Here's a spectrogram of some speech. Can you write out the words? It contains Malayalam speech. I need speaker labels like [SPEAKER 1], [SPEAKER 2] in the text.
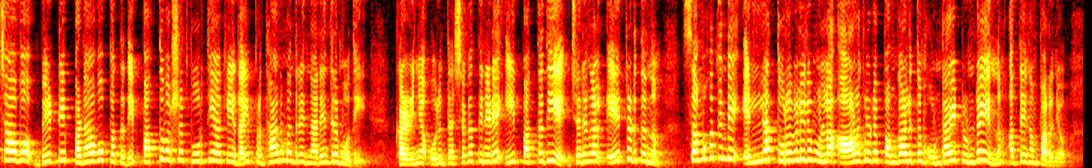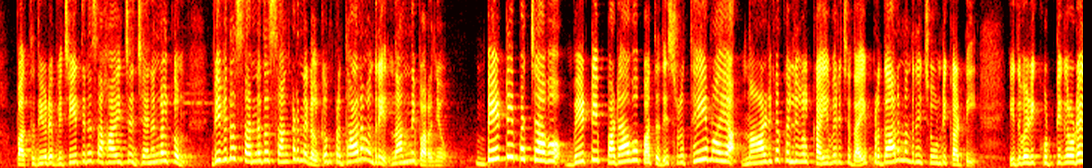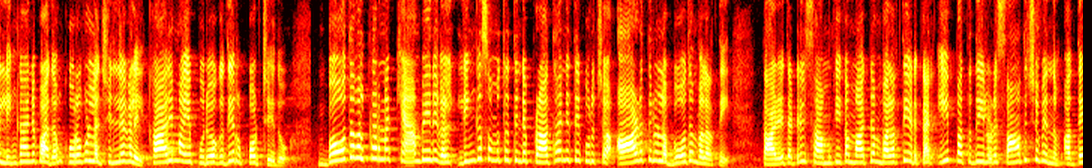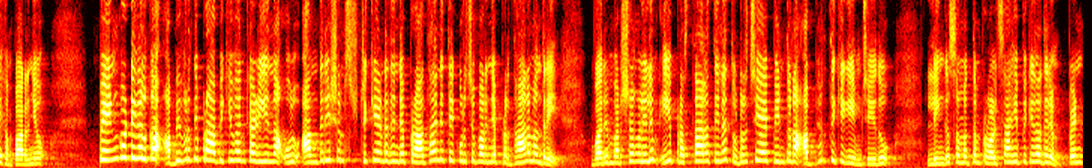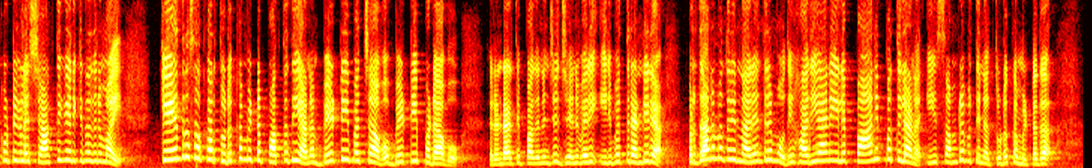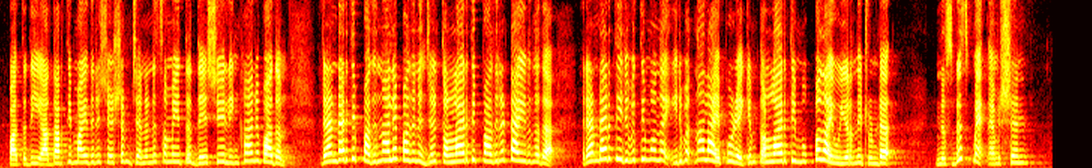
[SPEAKER 1] ബച്ചാവോ ബേട്ടി പഠാവോ പദ്ധതി പത്ത് വർഷം പൂർത്തിയാക്കിയതായി പ്രധാനമന്ത്രി നരേന്ദ്രമോദി. കഴിഞ്ഞ ഒരു ദശകത്തിനിടെ ഈ പദ്ധതിയെ ജനങ്ങൾ ഏറ്റെടുത്തെന്നും സമൂഹത്തിന്റെ എല്ലാ തുറകളിലുമുള്ള ആളുകളുടെ പങ്കാളിത്തം ഉണ്ടായിട്ടുണ്ട് എന്നും അദ്ദേഹം പറഞ്ഞു. പദ്ധതിയുടെ വിജയത്തിന് സഹായിച്ച ജനങ്ങൾക്കും വിവിധ സന്നദ്ധ സംഘടനകൾക്കും പ്രധാനമന്ത്രി നന്ദി പറഞ്ഞു. ബേട്ടി ബച്ചാവോ ബേട്ടി പഠാവോ പദ്ധതി ശ്രദ്ധേയമായ നാഴികക്കല്ലുകൾ കൈവരിച്ചതായി പ്രധാനമന്ത്രി ചൂണ്ടിക്കാട്ടി. ഇതുവഴി കുട്ടികളുടെ ലിംഗാനുപാതം കുറവുള്ള ജില്ലകളിൽ കാര്യമായ പുരോഗതി റിപ്പോർട്ട് ചെയ്തു. ബോധവൽക്കരണ ക്യാമ്പയിനുകൾ ലിംഗസമത്വത്തിന്റെ പ്രാധാന്യത്തെക്കുറിച്ച് ആഴത്തിലുള്ള ബോധം വളർത്തി. താഴെത്തട്ടിൽ സാമൂഹിക മാറ്റം വളർത്തിയെടുക്കാൻ ഈ പദ്ധതിയിലൂടെ സാധിച്ചുവെന്നും അദ്ദേഹം പറഞ്ഞു. പെൺകുട്ടികൾക്ക് അഭിവൃദ്ധി പ്രാപിക്കുവാൻ കഴിയുന്ന ഒരു അന്തരീക്ഷം സൃഷ്ടിക്കേണ്ടതിന്റെ പ്രാധാന്യത്തെക്കുറിച്ച് പറഞ്ഞ പ്രധാനമന്ത്രി വരും വർഷങ്ങളിലും ഈ പ്രസ്ഥാനത്തിന് തുടർച്ചയായി പിന്തുണ അഭ്യർത്ഥിക്കുകയും ചെയ്തു. ലിംഗസമത്വം പ്രോത്സാഹിപ്പിക്കുന്നതിനും പെൺകുട്ടികളെ ശാക്തീകരിക്കുന്നതിനുമായി കേന്ദ്ര സർക്കാർ തുടക്കമിട്ട പദ്ധതിയാണ് ബേട്ടി ബച്ചാവോ ബേട്ടി പഠാവോ. രണ്ടായിരത്തി പതിനഞ്ച് ജനുവരി ഇരുപത്തിരണ്ടിന് പ്രധാനമന്ത്രി നരേന്ദ്രമോദി ഹരിയാനയിലെ പാനിപ്പത്തിലാണ് ഈ സംരംഭത്തിന് തുടക്കമിട്ടത്. പദ്ധതി യാഥാർത്ഥ്യമായതിനു ശേഷം ജനന സമയത്ത് ദേശീയ ലിംഗാനുപാതം രണ്ടായിരത്തി പതിനാല് പതിനഞ്ചിൽ തൊള്ളായിരത്തി പതിനെട്ടായിരുന്നത് രണ്ടായിരത്തി ഇരുപത്തി മൂന്ന് ഇരുപത്തിനാലായപ്പോഴേക്കും തൊള്ളായിരത്തി മുപ്പതായി ഉയർന്നിട്ടുണ്ട്. News desk മെഗ്നവിഷൻ.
